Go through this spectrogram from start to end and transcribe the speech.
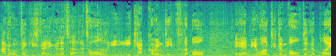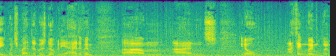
I don't think he's very good at it at all. He, he kept coming deep for the ball. Um, he wanted involved in the play, which meant there was nobody ahead of him. Um, and you know, I think when when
